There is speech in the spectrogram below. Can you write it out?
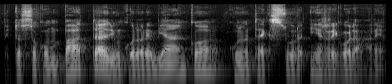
piuttosto compatta, di un colore bianco, con una texture irregolare.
